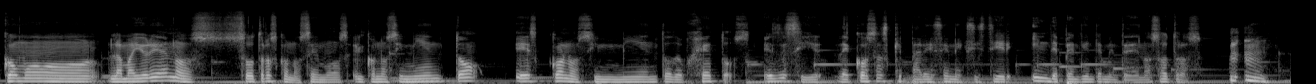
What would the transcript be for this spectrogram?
Como la mayoría de nosotros conocemos, el conocimiento es conocimiento de objetos, es decir, de cosas que parecen existir independientemente de nosotros.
